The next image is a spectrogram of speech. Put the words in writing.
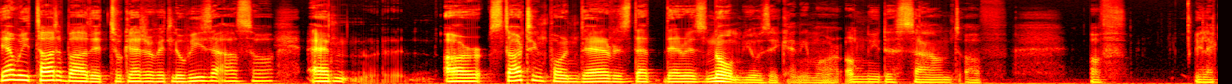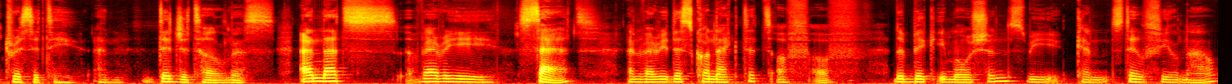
Yeah, we thought about it together with Louisa also, and our starting point there is that there is no music anymore, only the sound of of electricity and digitalness, and that's very sad and very disconnected of of the big emotions we can still feel now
